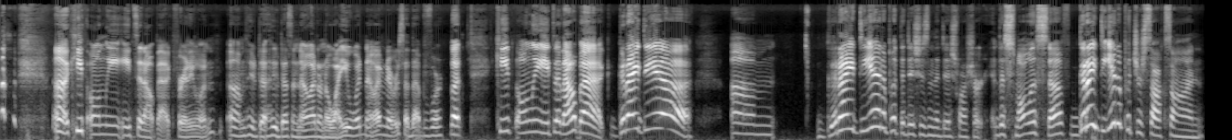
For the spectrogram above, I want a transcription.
uh, Keith only eats at Outback for anyone um, who do- who doesn't know. I don't know why you would know. I've never said that before, but Keith only eats at Outback. Good idea. Um, good idea to put the dishes in the dishwasher. The smallest stuff, good idea to put your socks on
